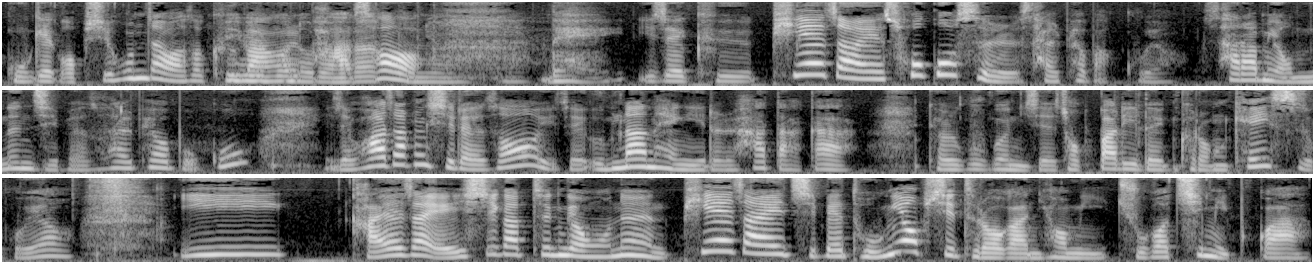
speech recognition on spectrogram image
고객 없이 혼자 와서 그 방을 봐서 알았군요. 네, 이제 그 피해자의 속옷을 살펴봤고요. 사람이 없는 집에서 살펴보고 이제 화장실에서 이제 음란 행위를 하다가 결국은 이제 적발이 된 그런 케이스고요. 이 가해자 A씨 같은 경우는 피해자의 집에 동의 없이 들어간 혐의, 주거 침입과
